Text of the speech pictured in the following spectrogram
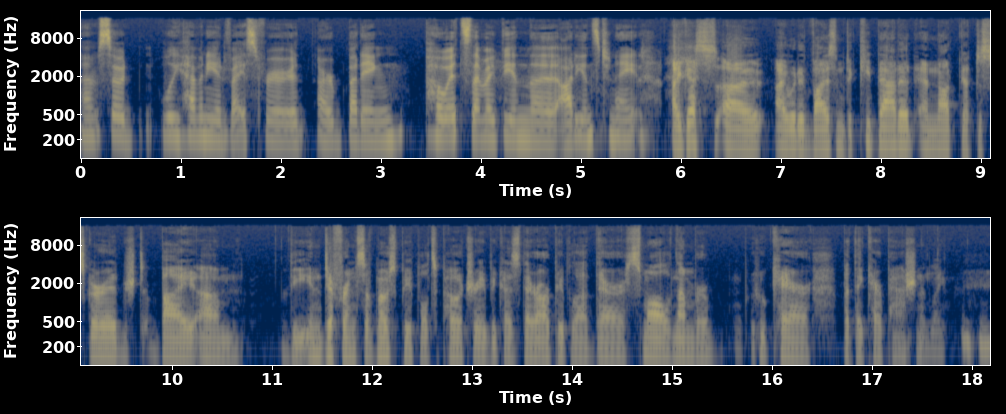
Um, so, will you have any advice for our budding poets that might be in the audience tonight? I guess uh, I would advise them to keep at it and not get discouraged by um, the indifference of most people to poetry because there are people out there, a small number, who care, but they care passionately. Mm-hmm.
